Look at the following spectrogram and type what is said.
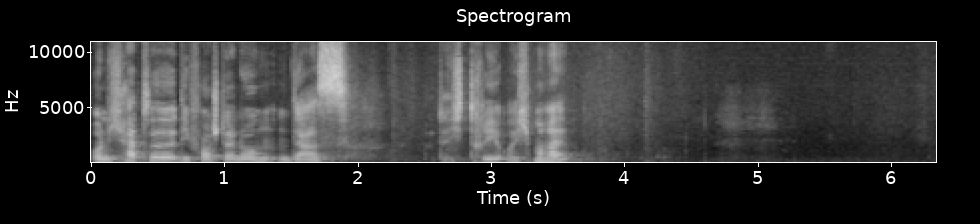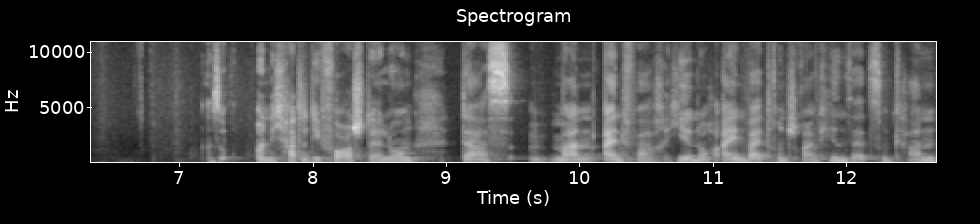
Und ich hatte die Vorstellung, dass, ich drehe euch mal, So, und ich hatte die Vorstellung, dass man einfach hier noch einen weiteren Schrank hinsetzen kann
